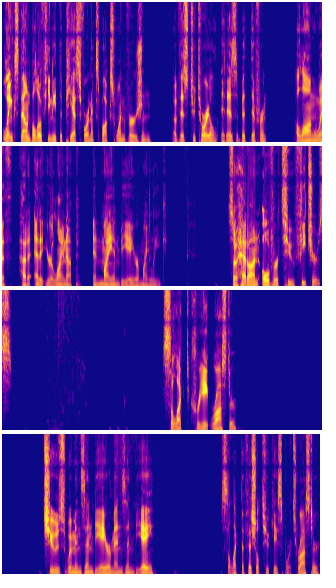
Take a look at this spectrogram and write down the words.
Links down below if you need the PS4 and Xbox One version of this tutorial. It is a bit different, along with how to edit your lineup in my NBA or my league. So head on over to Features, select Create Roster, choose Women's NBA or Men's NBA, select Official 2K Sports Roster.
